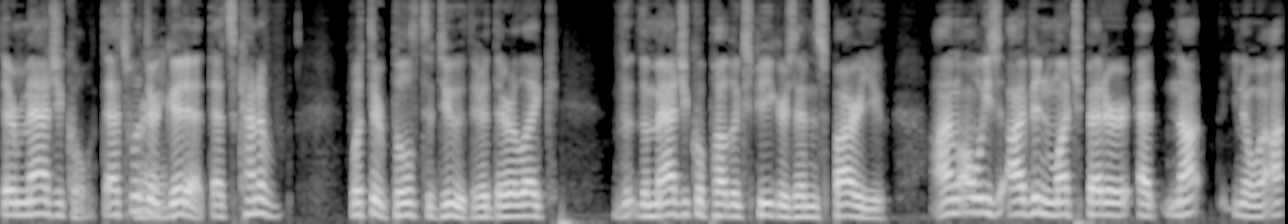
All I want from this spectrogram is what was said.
they're magical. That's what they're good at. That's kind of what they're built to do. They're they're like the, the magical public speakers that inspire you. I'm always I've been much better at not you know I,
